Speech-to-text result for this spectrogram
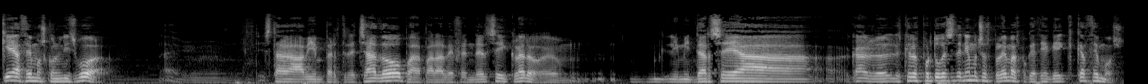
¿qué hacemos con Lisboa? Eh, Está bien pertrechado para, defenderse y claro, eh, limitarse a... Claro, es que los portugueses tenían muchos problemas porque decían, ¿qué, qué hacemos?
